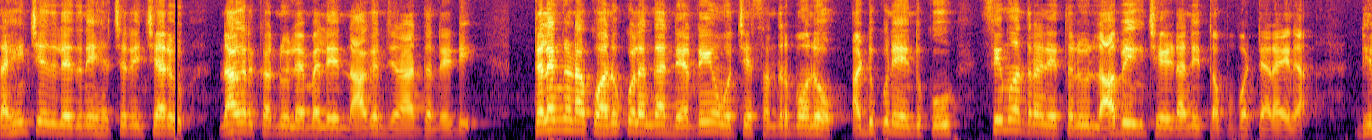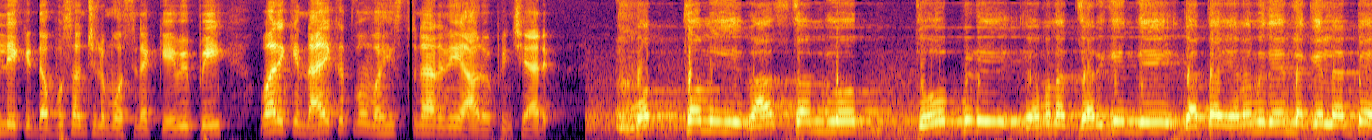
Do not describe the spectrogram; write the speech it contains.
సహించేది లేదని హెచ్చరించారు నాగర్ కర్నూలు ఎమ్మెల్యే నాగన్ జనార్దన్ రెడ్డి. తెలంగాణకు అనుకూలంగా నిర్ణయం వచ్చే సందర్భంలో అడ్డుకునేందుకు సీమాంధ్ర నేతలు లాబింగ్ చేయడాన్ని తప్పుపట్టారాయన ఢిల్లీకి డబ్బు సంచులు మోసిన కేవీపీ వారికి నాయకత్వం వహిస్తున్నారని ఆరోపించారు. మొత్తం ఈ రాష్ట్రంలో దోపిడీ ఏమైనా జరిగింది గత ఎనిమిదేళ్ళకెళ్ళంటే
